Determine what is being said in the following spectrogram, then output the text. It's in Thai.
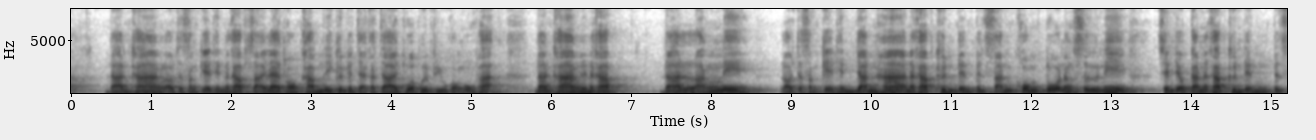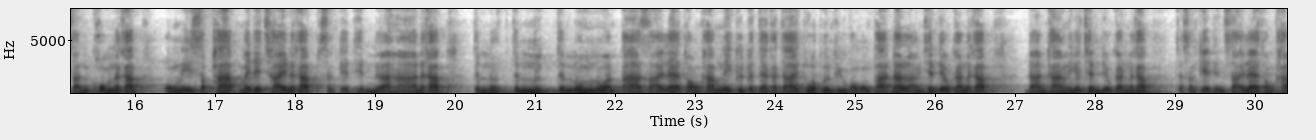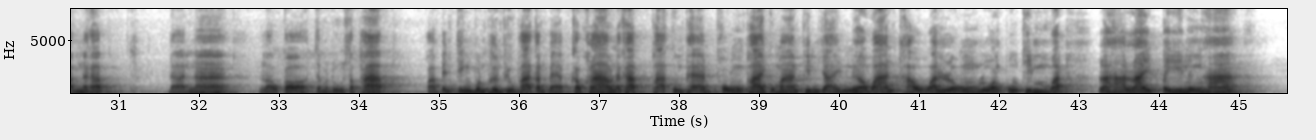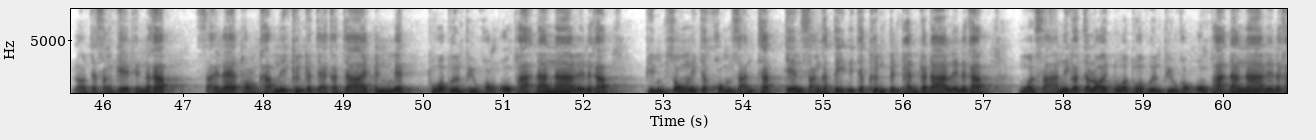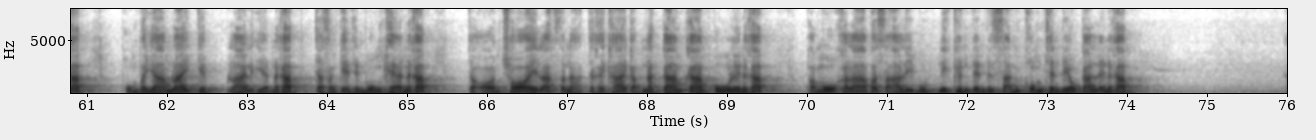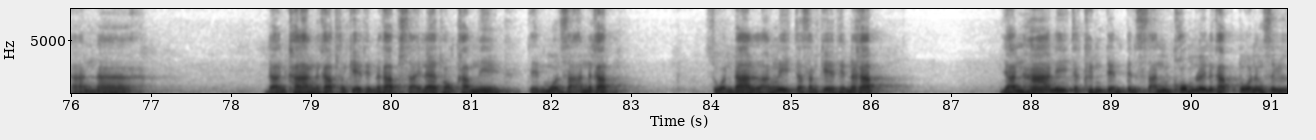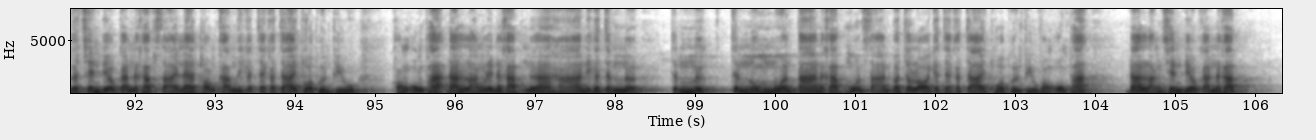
ด้านข้างเราจะสังเกตเห็นนะครับ สายแร่ทองคำนี่ขึ้นกระจายกระจายทั่วพื้นผิวขององค์พระด้านข้างเลยนะครับ ด้านหลังนี่เราจะสังเกตเห็นยันห้านะครับ ขึ้นเด่นเป็นสันคมตัวหนังสือนี่ เช่นเดียวกันนะครับ ขึ้นเด่นเป็นสันคมนะครับ องค์นี้สภาพไม่ได้ใช้นะครับ สังเกตเห็นเนื้อหานะครับจะหนึจะหนึกจะนุ่มนวลตาสายแร่ทองคำนี่ขึ้นกระจายกระจายทั่วพื้นผิวขององค์พระด้านหลังเช่นเดียวกันนะครับ ด้านข้างนี้ก็เช่นเดียวกันนะครับ จะสังเกตเห็นสายแร่ทองคำนะครับ ด้านหน้าเราก็จะมาดูสภาพความเป็นจริงบนพื้นผิวพระกันแบบคร่าวๆนะครับพระขุนแผนผงพายกุมารพิมพ์ใหญ่เนื้อว่านเถาวันหลง หลวงปู่ทิมวัดละหาไล่ปี 15 เราจะสังเกตเห็นนะครับ สายแร่ทองคำนี่ขึ้นกระแจกกระจายเป็นเม็ดทั่วพื้นผิวขององค์พระด้านหน้าเลยนะครับ พิมพ์ทรงนี่จะคมสันชัดเจนสังคตินี่จะขึ้นเป็นแผ่นกระดานเลยนะครับ มวลสารนี่ก็จะลอยตัวทั่วพื้นผิวขององค์พระด้านหน้าเลยนะครับ ผมพยายามไล่เก็บรายละเอียดนะครับ จะสังเกตเห็นวงแขนนะครับ จะอ่อนช้อยลักษณะจะคล้ายๆ กับนักกล้ามกล้ามปูเลยนะครับ พระโมคคลลาภาษาลีบุตรนี่ขึ้นเด่นเป็นสันคมเช่นเดียวกันเลยนะครับด้านหน้า ด้านข้างนะครับ สังเกตเห็นนะครับ สายแร่ทองคำนี่จะเห็นมวลสารนะครับ ส่วนด้านหลังนี่จะสังเกตเห็นนะครับ ยันห้านี่จะขึ้นเด่นเป็นสันคมเลยนะครับ ตัวหนังสือก็เช่นเดียวกันนะครับ สายแร่ทองคำนี่กระจายกระจายทั่วพื้นผิวขององค์พระด้านหลังเลยนะครับ เนื้อหานี่ก็จะเนจะหนึกจะนุ่มนวลตานะครับ มวลสารก็จะลอยกระจายกระจายทั่วพื้นผิวขององค์พระด้านหลังเช่นเดียวกันนะครับ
